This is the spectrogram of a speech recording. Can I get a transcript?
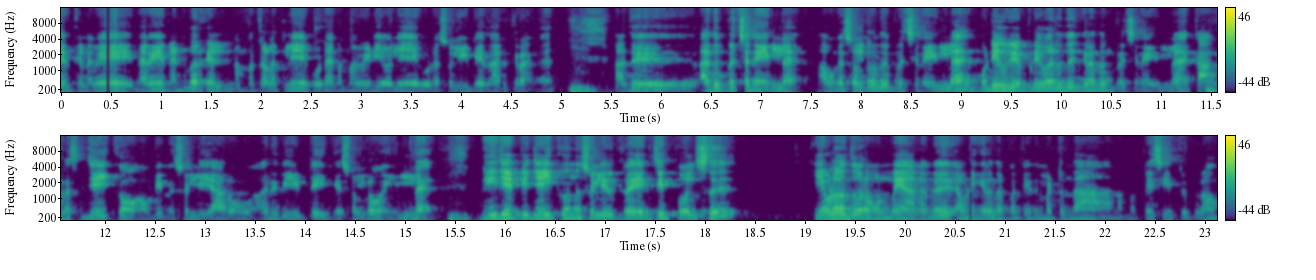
ஏற்கனவே நிறைய நண்பர்கள் நம்ம தளத்திலேயே கூட நம்ம வீடியோலயே கூட சொல்லிக்கிட்டே தான் இருக்கிறாங்க. அது அது பிரச்சனை இல்லை. அவங்க சொல்றது பிரச்சனை இல்லை. முடிவு எப்படி வருதுங்கிறதும் பிரச்சனை இல்லை. காங்கிரஸ் ஜெயிக்கும் அப்படின்னு சொல்லி யாரும் அறுதிட்டு இங்க சொல்லவும் இல்லை. பிஜேபி ஜெயிக்கும்னு சொல்லியிருக்கிற எக்ஸிட் போல்ஸ் எவ்வளவு தூரம் உண்மையானது அப்படிங்கிறத பத்தி இது மட்டும்தான் நம்ம பேசிட்டு இருக்கிறோம்.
